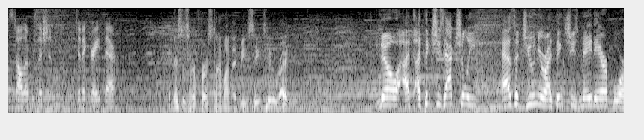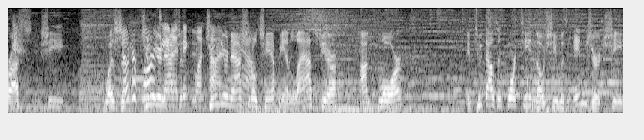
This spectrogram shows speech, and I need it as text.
stalder position. Did it great there. And this is her first time on NBC too, right? No, I, I think she's actually, as a junior, I think she's made air for us. She was the floor junior, nation- think, junior national Yeah. champion last year on floor. In 2014, though, she was injured. She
